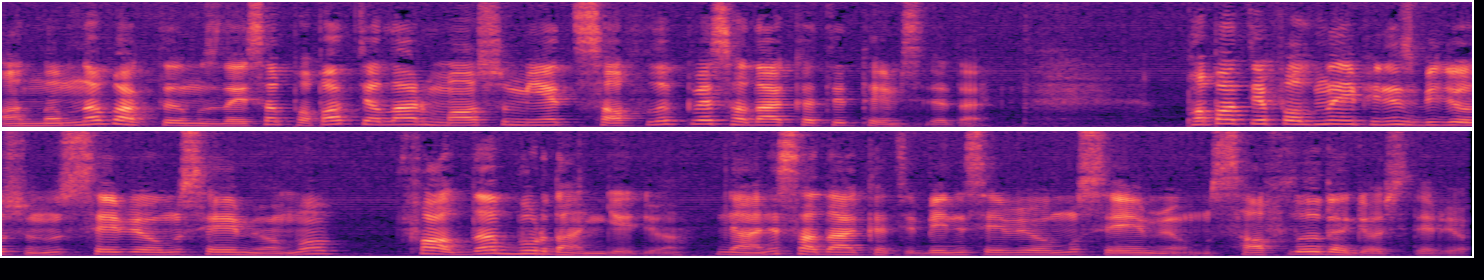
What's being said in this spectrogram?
Anlamına baktığımızda ise papatyalar masumiyet, saflık ve sadakati temsil eder. Papatya falını hepiniz biliyorsunuz. Seviyor mu sevmiyor mu? Fal da buradan geliyor. Yani sadakati. Beni seviyor mu sevmiyor mu? Saflığı da gösteriyor.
